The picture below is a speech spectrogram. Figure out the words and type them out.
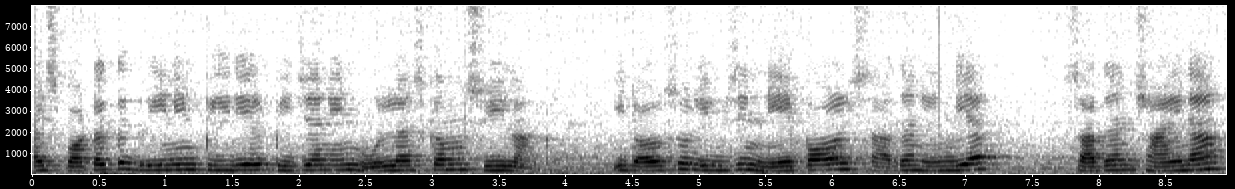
I spotted the green imperial pigeon in Bullaskam, Sri Lanka. It also lives in Nepal, southern India, southern China,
